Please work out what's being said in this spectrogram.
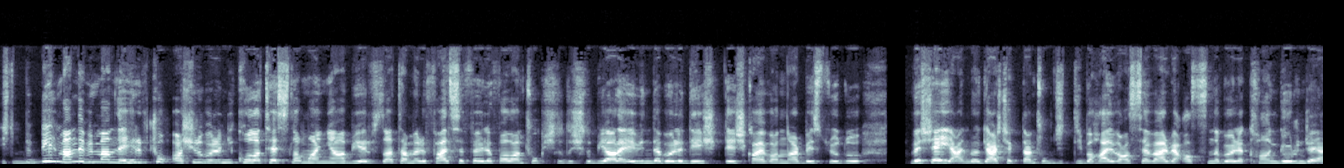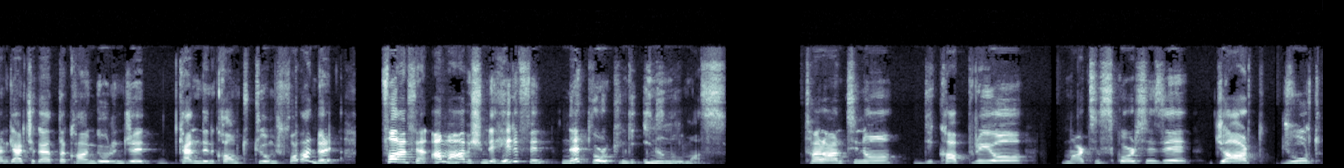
İşte bilmem ne bilmem ne herif çok aşırı böyle Nikola Tesla manyağı bir herif. Zaten böyle felsefeyle falan çok içli dışlı. Bir ara evinde böyle değişik değişik hayvanlar besliyordu. Ve şey yani böyle gerçekten çok ciddi bir hayvan sever ve aslında böyle kan görünce yani gerçek hayatta kan görünce kendini kan tutuyormuş falan böyle falan filan. Ama abi şimdi herifin networking'i inanılmaz. Tarantino, DiCaprio, Martin Scorsese, Cart, Curt.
